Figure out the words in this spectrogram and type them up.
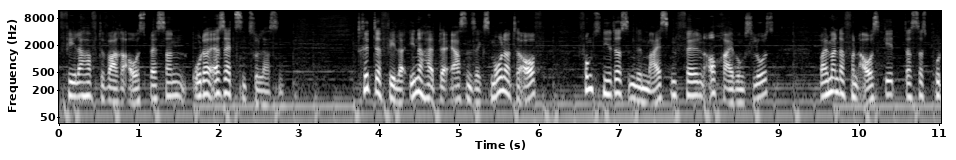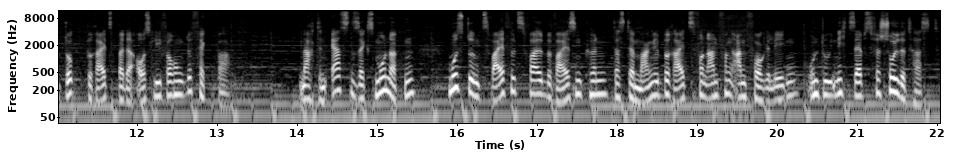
fehlerhafte Ware ausbessern oder ersetzen zu lassen. Tritt der Fehler innerhalb der ersten sechs Monate auf, funktioniert das in den meisten Fällen auch reibungslos, weil man davon ausgeht, dass das Produkt bereits bei der Auslieferung defekt war. Nach den ersten sechs Monaten musst du im Zweifelsfall beweisen können, dass der Mangel bereits von Anfang an vorgelegen und du ihn nicht selbst verschuldet hast.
